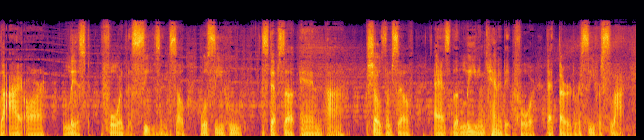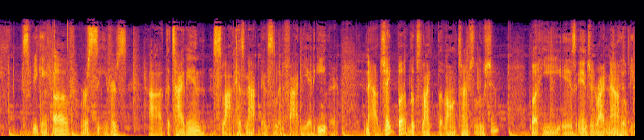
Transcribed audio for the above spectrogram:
the IR list for the season. So we'll see who steps up and uh, shows himself as the leading candidate for that third receiver slot. Speaking of receivers, uh, the tight end slot has not been solidified yet either. Now, Jake Butt looks like the long term solution, but he is injured right now. He'll be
